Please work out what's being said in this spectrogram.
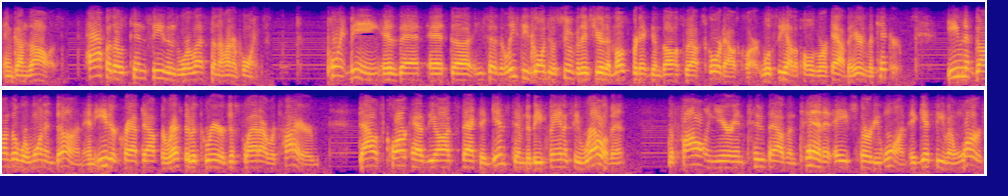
and Gonzalez. Half of those 10 seasons were less than 100 points. Point being is that at uh, he says at least he's going to assume for this year that most predict Gonzalez to outscore Dallas Clark. We'll see how the polls work out, but here's the kicker. Even if Gonzo were one and done and either crapped out the rest of his career or just flat out retired, Dallas Clark has the odds stacked against him to be fantasy relevant the following year in 2010 at age 31. It gets even worse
